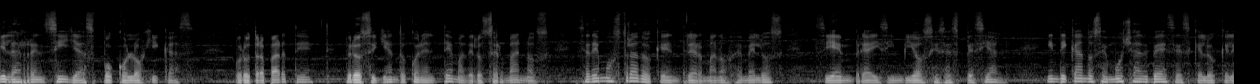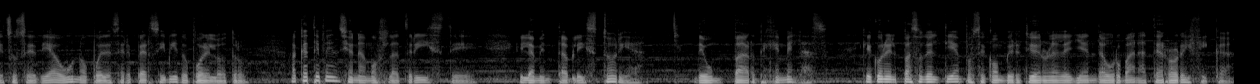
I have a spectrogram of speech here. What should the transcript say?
y las rencillas poco lógicas. Por otra parte, pero siguiendo con el tema de los hermanos, se ha demostrado que entre hermanos gemelos siempre hay simbiosis especial, indicándose muchas veces que lo que le sucede a uno puede ser percibido por el otro. Acá te mencionamos la triste y lamentable historia de un par de gemelas que con el paso del tiempo se convirtió en una leyenda urbana terrorífica.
